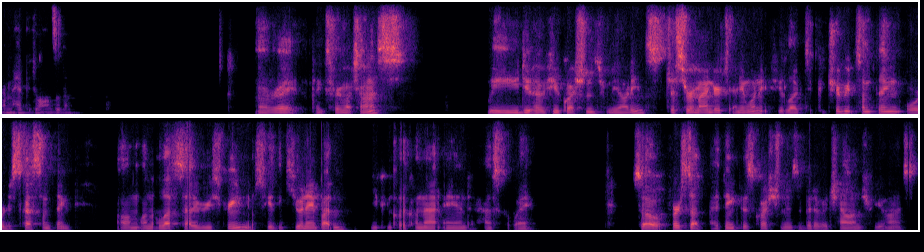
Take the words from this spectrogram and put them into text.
I'm happy to answer them. All right. Thanks very much, Hannes. We do have a few questions from the audience. Just a reminder to anyone, if you'd like to contribute something or discuss something, um, on the left side of your screen, you'll see the Q&A button. You can click on that and ask away. So first up, I think this question is a bit of a challenge for you, Hannes.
